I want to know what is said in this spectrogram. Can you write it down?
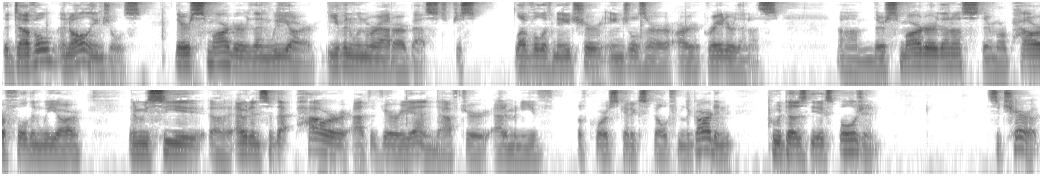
the devil and all angels, they're smarter than we are, even when we're at our best. Just level of nature, angels are, are greater than us. Um, they're smarter than us, they're more powerful than we are. And we see uh, evidence of that power at the very end, after Adam and Eve, of course, get expelled from the garden. Who does the expulsion? It's a cherub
